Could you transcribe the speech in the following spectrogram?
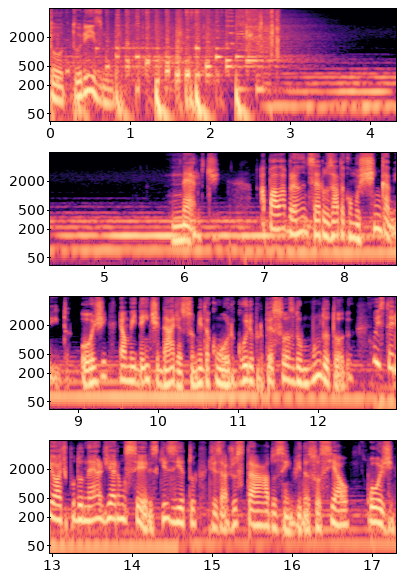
do turismo. Nerd. A palavra antes era usada como xingamento. Hoje é uma identidade assumida com orgulho por pessoas do mundo todo. O estereótipo do nerd era um ser esquisito, desajustado, sem vida social. Hoje,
